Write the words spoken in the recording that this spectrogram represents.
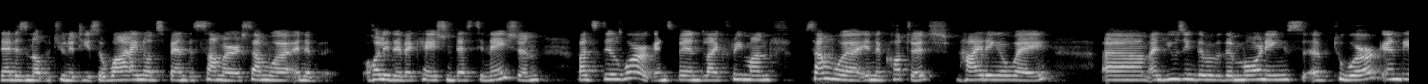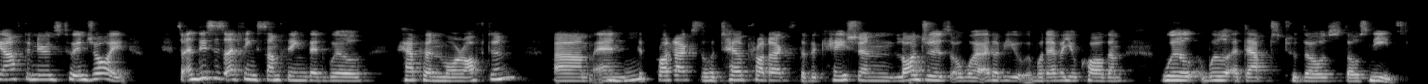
that is an opportunity. So why not spend the summer somewhere in a holiday vacation destination, but still work and spend like three months somewhere in a cottage, hiding away, um, and using the the mornings uh, to work and the afternoons to enjoy. So, and this is, I think, something that will happen more often. Um, and mm-hmm. the products, the hotel products, the vacation lodges, or whatever you whatever you call them, will will adapt to those those needs.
